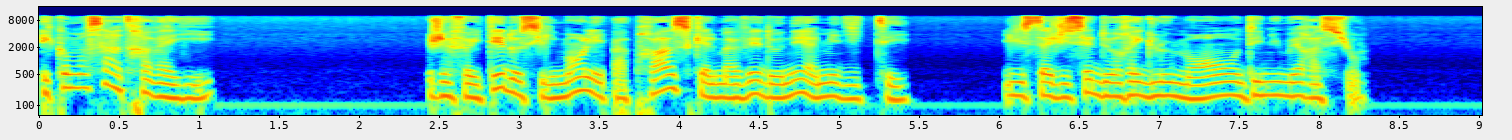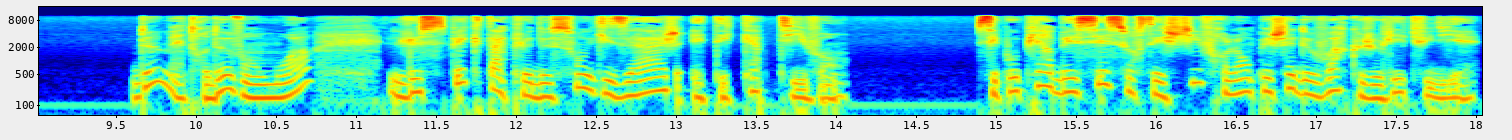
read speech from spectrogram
et commença à travailler. Je feuilletai docilement les paperasses qu'elle m'avait données à méditer. Il s'agissait de règlements, d'énumérations. Deux mètres devant moi, le spectacle de son visage était captivant. Ses paupières baissées sur ses chiffres l'empêchaient de voir que je l'étudiais.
